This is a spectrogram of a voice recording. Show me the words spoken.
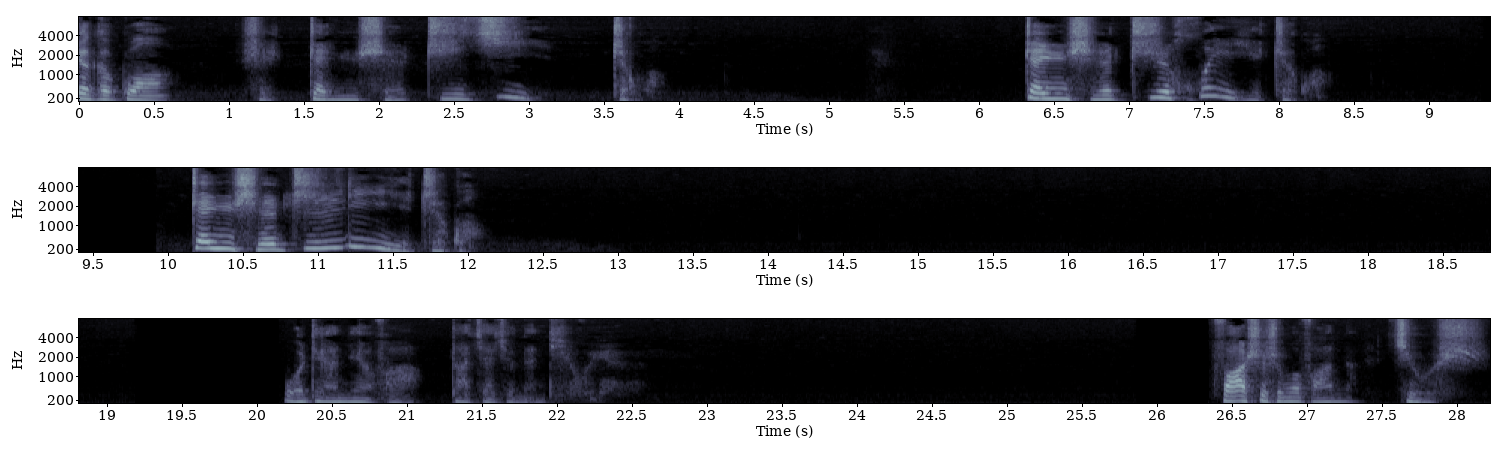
这个光是真实之际之光，真实智慧之光，真实之力之光。我这样念法，大家就能体会了。法是什么法呢？就是。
